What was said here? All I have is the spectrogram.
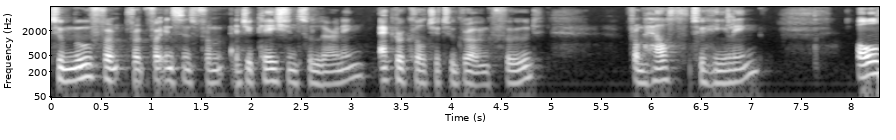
to move from, from, for instance, from education to learning, agriculture to growing food, from health to healing, all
